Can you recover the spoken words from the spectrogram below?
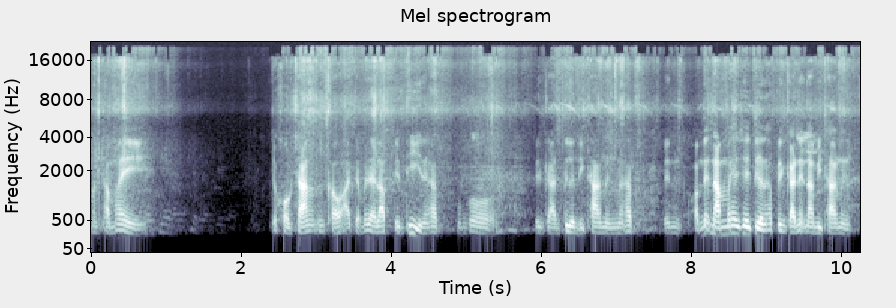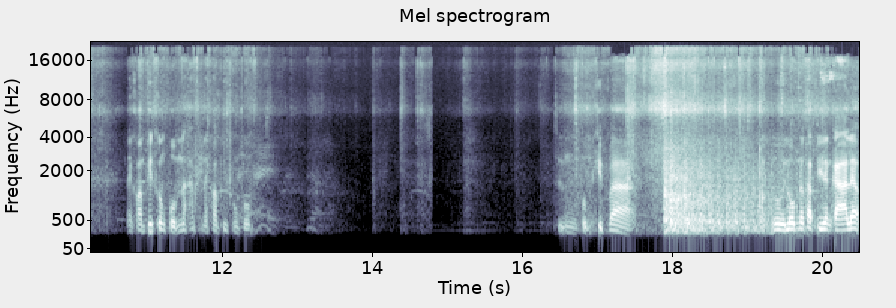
มันทำให้เจ้าของช้างเขาอาจจะไม่ได้รับเต็มที่นะครับ ผมก็เป็นการเตือนอีกทางหนึ่งนะครับ เป็นความแนะนำไม่ใช่เตือนครับ เป็นการแนะนำอีกทางหนึ่งในความคิดของผมนะครับ ในความคิดของผม ซึ่งผมคิดว่าโดยลมนะครับตีลังกาแล้ว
